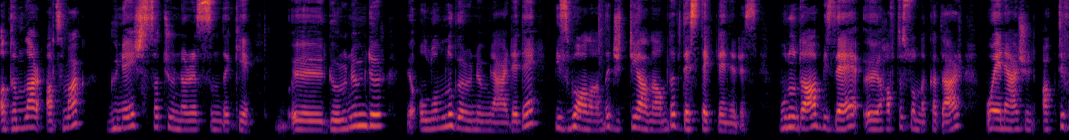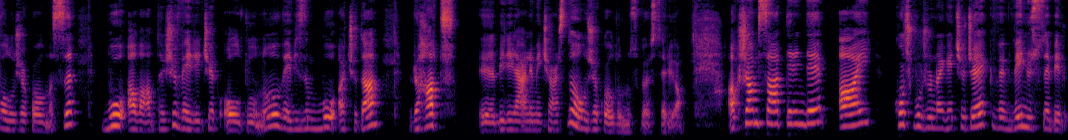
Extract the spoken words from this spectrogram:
adımlar atmak Güneş Satürn arasındaki e, görünümdür ve olumlu görünümlerde de biz bu alanda ciddi anlamda destekleniriz. Bunu da bize e, hafta sonuna kadar bu enerjinin aktif olacak olması bu avantajı verecek olduğunu ve bizim bu açıdan rahat bir ilerleme içerisinde olacak olduğumuzu gösteriyor. Akşam saatlerinde Ay Koç burcuna geçecek ve Venüs'le bir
